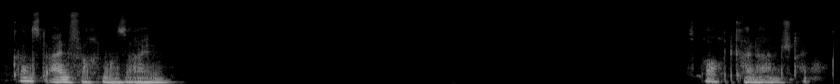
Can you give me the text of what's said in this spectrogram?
Du kannst einfach nur sein. Braucht keine Anstrengung.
